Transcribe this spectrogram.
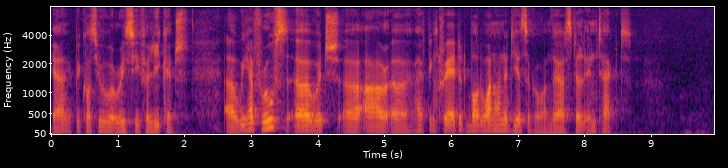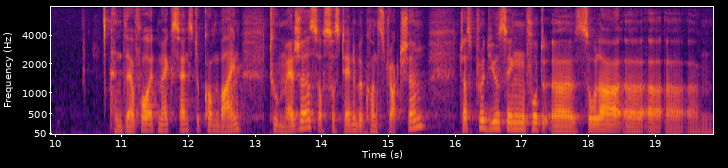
yeah, because you receive a leakage. Uh, we have roofs uh, which uh, are, uh, have been created about 100 years ago and they are still intact. And therefore it makes sense to combine two measures of sustainable construction, just producing photo, uh, solar um,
